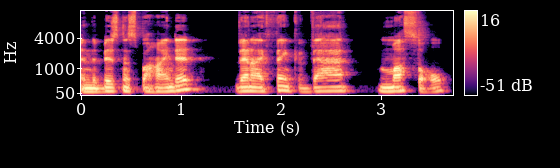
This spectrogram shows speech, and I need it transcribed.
and the business behind it, then I think that muscle,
